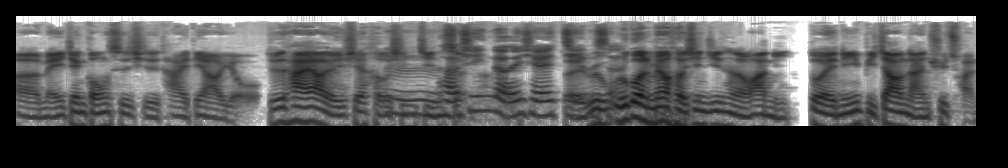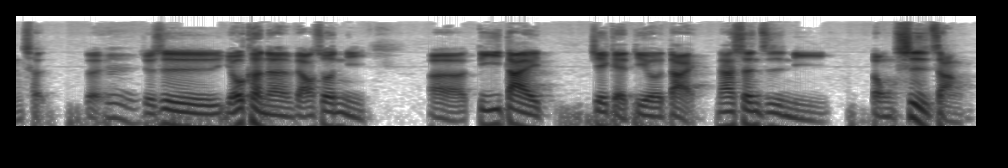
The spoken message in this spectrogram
呃，每一间公司其实它一定要有，就是它要有一些核心精神，核心的一些对，如如果你没有核心精神的话，你对你比较难去传承，对，嗯，就是有可能，比方说你呃第一代接给第二代，那甚至你董事长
